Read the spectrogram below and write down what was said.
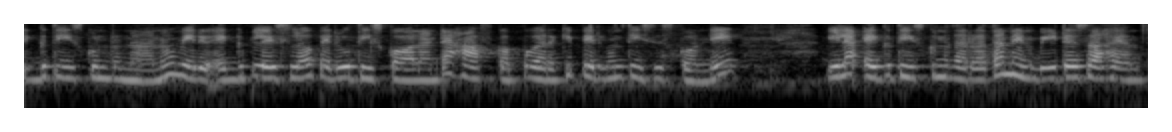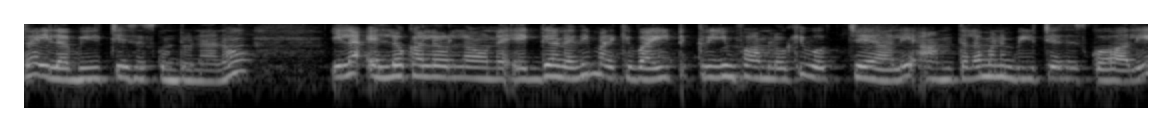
ఎగ్ తీసుకుంటున్నాను. మీరు ఎగ్ ప్లేస్లో పెరుగు తీసుకోవాలంటే హాఫ్ కప్ వరకు పెరుగును తీసేసుకోండి. ఇలా ఎగ్ తీసుకున్న తర్వాత నేను బీటే సహాయంతో ఇలా బీట్ చేసేసుకుంటున్నాను. ఇలా ఎల్లో కలర్లో ఉన్న ఎగ్ అనేది మనకి వైట్ క్రీమ్ ఫామ్లోకి వచ్చేయాలి. అంతలా మనం బీట్ చేసేసుకోవాలి.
